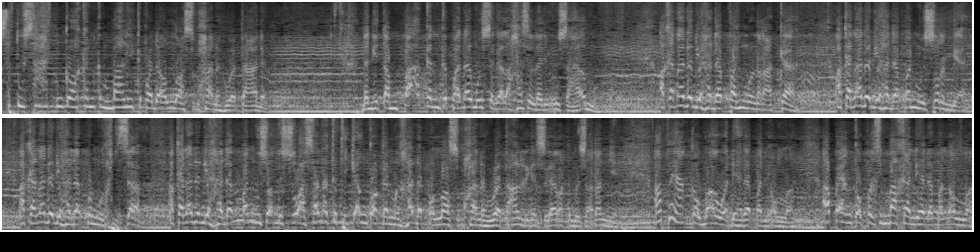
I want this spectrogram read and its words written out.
satu saat engkau akan kembali kepada Allah Subhanahu wa taala dan ditampakkan kepadamu segala hasil dari usahamu. Akan ada di hadapanmu neraka akan ada di hadapanmu surga akan ada di hadapanmu hisab akan ada di hadapanmu suatu suasana ketika engkau akan menghadap Allah subhanahu wa ta'ala dengan segala kebesarannya. Apa yang engkau bawa di hadapan Allah? Apa yang engkau persembahkan di hadapan Allah?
